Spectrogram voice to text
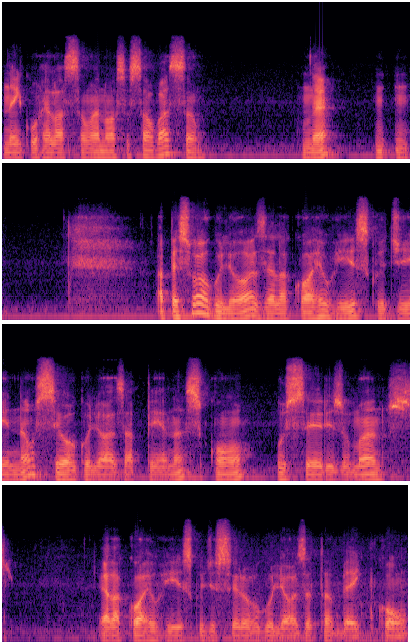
nem com relação à nossa salvação, né? Uh -uh. A pessoa orgulhosa, ela corre o risco de não ser orgulhosa apenas com os seres humanos. Ela corre o risco de ser orgulhosa também com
